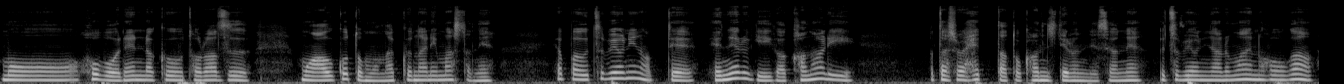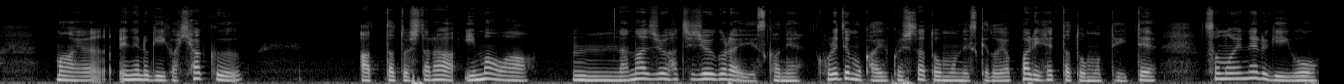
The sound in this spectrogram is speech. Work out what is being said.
もう、ほぼ連絡を取らず、もう会うこともなくなりましたね。やっぱうつ病になってエネルギーがかなり私は減ったと感じてるんですよね。うつ病になる前の方が、まあ、エネルギーが100あったとしたら、今は、うん、70、80ぐらいですかね。これでも回復したと思うんですけど、やっぱり減ったと思っていて、そのエネルギーを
